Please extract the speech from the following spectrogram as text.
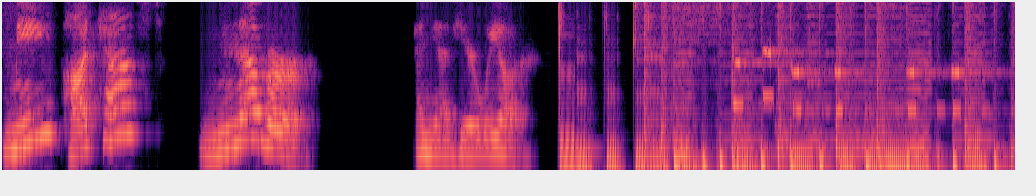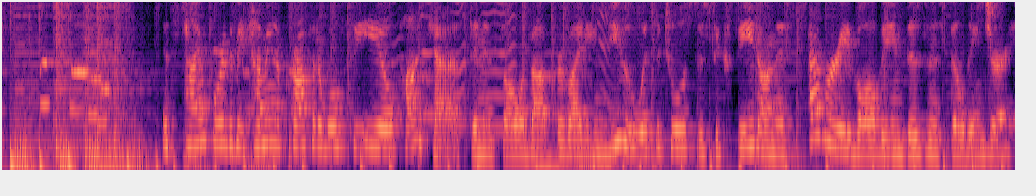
Me podcast? Never. And yet here we are. It's time for the Becoming a Profitable CEO podcast, and it's all about providing you with the tools to succeed on this ever evolving business building journey.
